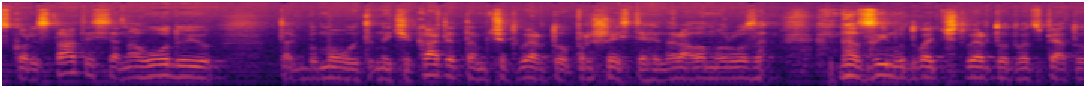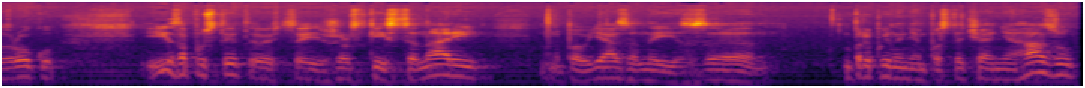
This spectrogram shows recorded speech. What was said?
скористатися нагодою, так би мовити, не чекати там четвертого пришестя генерала Мороза на зиму 24-25 року і запустити ось цей жорсткий сценарій, пов'язаний з припиненням постачання газу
